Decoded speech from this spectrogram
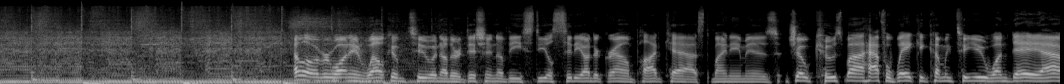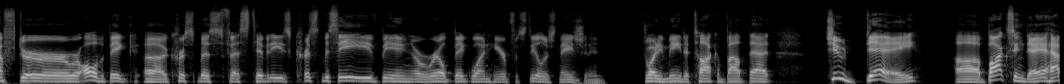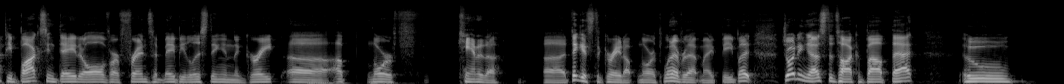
Hello, everyone, and welcome to another edition of the Steel City Underground podcast. My name is Joe Kuzma, half awake and coming to you one day after all the big uh, Christmas festivities, Christmas Eve being a real big one here for Steelers Nation. And joining me to talk about that today, uh, Boxing Day. A happy Boxing Day to all of our friends that may be listening in the great uh, up north Canada. Uh, I think it's the great up north, whatever that might be. But joining us to talk about that, who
